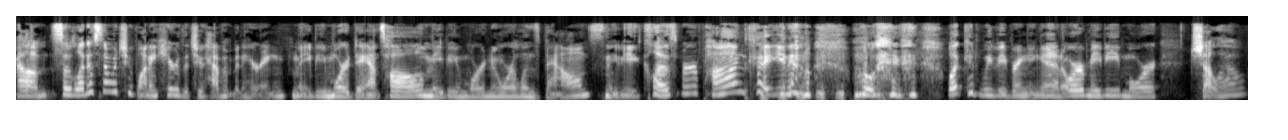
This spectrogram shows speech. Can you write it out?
Um, so let us know what you want to hear that you haven't been hearing. Maybe more dance hall, maybe more New Orleans bounce, maybe klezmer punk. You know, what could we be bringing in? Or maybe more cello.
